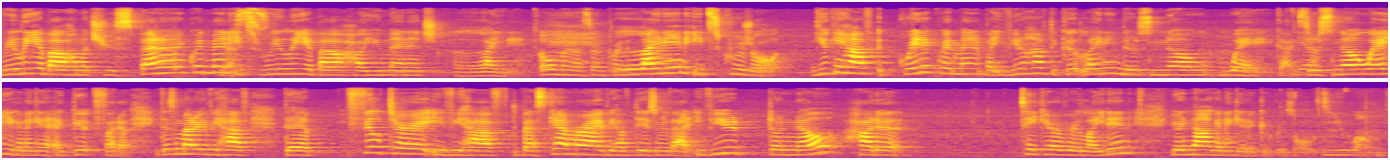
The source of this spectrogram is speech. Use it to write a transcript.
really about how much you spend on equipment. Yes. It's really about how you manage lighting. oh my god, so important. Lighting, it's crucial. You can have a great equipment, but if you don't have the good lighting, there's no mm-hmm. way, guys. Yeah. There's no way you're gonna get a good photo. It doesn't matter if you have the filter, if you have the best camera, if you have this or that. If you don't know how to take care of your lighting, you're not gonna get a good result. You won't.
